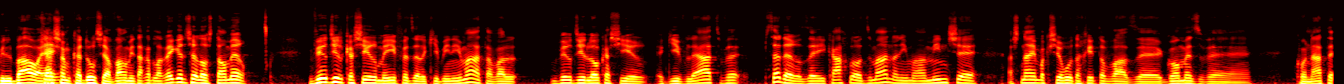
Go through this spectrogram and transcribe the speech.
בלבאו, היה כן. שם כדור שעבר מתחת לרגל שלו, שאתה אומר, וירג'יל כשיר מעיף את זה לקיבינימט, אבל וירג'יל לא כשיר, הגיב לאט, ובסדר, זה ייקח לו עוד זמן. אני מאמין שהשניים בכשירות הכי טובה זה גומז וקונאטה,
